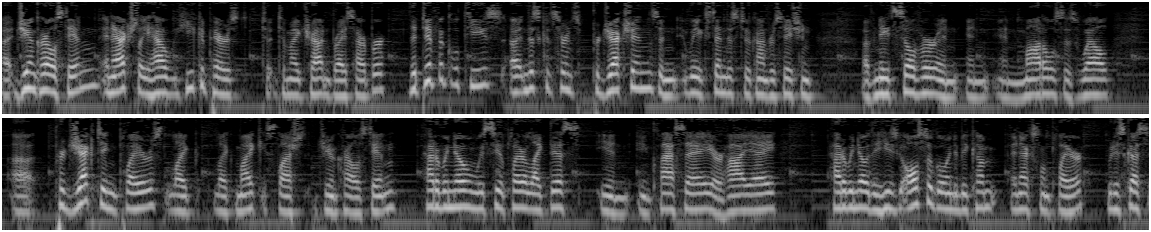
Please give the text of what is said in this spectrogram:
uh, Giancarlo Stanton and actually how he compares to, to, Mike Trout and Bryce Harper. The difficulties, uh, and this concerns projections, and we extend this to a conversation of Nate Silver and, and, and models as well. Uh, projecting players like like Mike slash Giancarlo Stanton. How do we know when we see a player like this in, in Class A or High A? How do we know that he's also going to become an excellent player? We discuss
